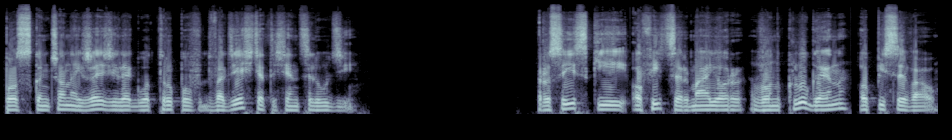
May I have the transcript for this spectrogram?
Po skończonej rzezi legło trupów dwadzieścia tysięcy ludzi. Rosyjski oficer major von Klugen opisywał,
